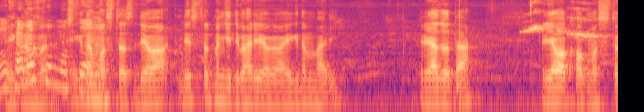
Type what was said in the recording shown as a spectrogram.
एकदम. मस्त असं देवा. दिसतात पण किती भारी बघा. एकदम भारी. रियाज होता. रियावा खाऊ मस्त.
